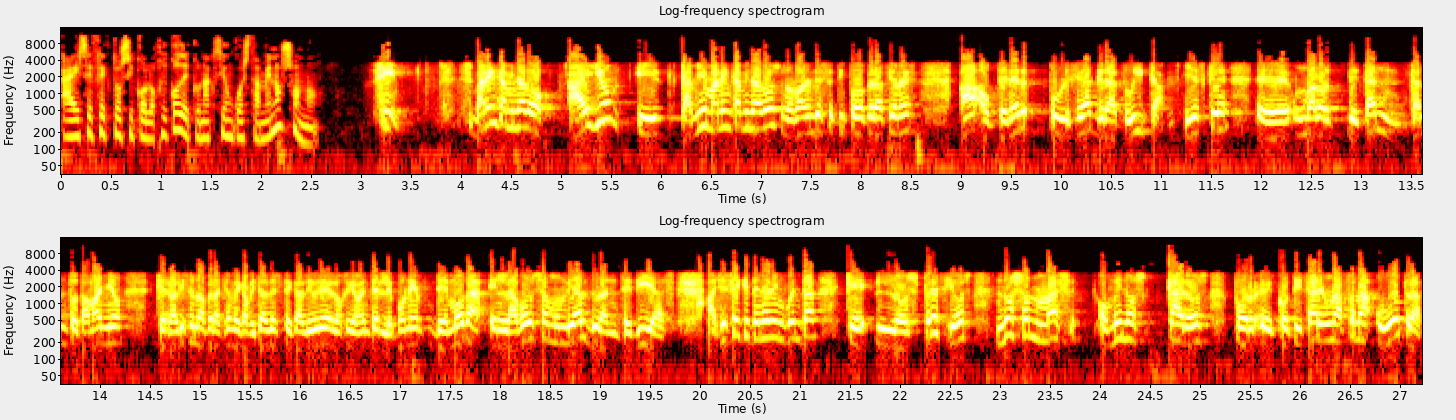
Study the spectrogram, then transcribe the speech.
a ese efecto psicológico de que una acción cuesta menos o no? Van encaminados a ello y también van encaminados normalmente este tipo de operaciones a obtener publicidad gratuita. Y es que eh, un valor de tan tanto tamaño que realiza una operación de capital de este calibre lógicamente le pone de moda en la bolsa mundial durante días. Así es que hay que tener en cuenta que los precios no son más o menos caros por eh, cotizar en una zona u otra.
